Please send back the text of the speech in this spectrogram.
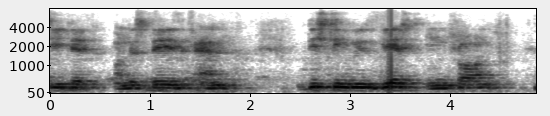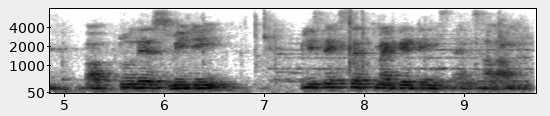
seated on the stage and distinguished guests in front of today's meeting, please accept my greetings and salam.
